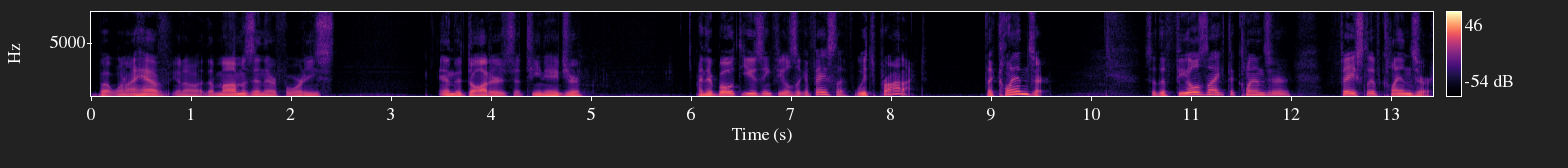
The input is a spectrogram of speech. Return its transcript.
but when I have, you know, the mom's in their 40s and the daughter's a teenager, and they're both using Feels Like a Facelift. Which product? The cleanser. So the Feels Like the Cleanser Facelift Cleanser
